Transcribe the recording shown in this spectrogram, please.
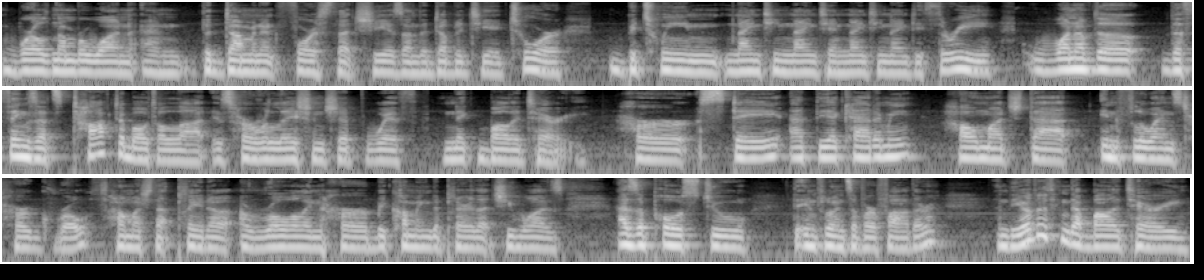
world number one and the dominant force that she is on the WTA tour, between 1990 and 1993 one of the the things that's talked about a lot is her relationship with Nick Bollettieri her stay at the academy how much that influenced her growth how much that played a, a role in her becoming the player that she was as opposed to the influence of her father. And the other thing that Bollettieri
